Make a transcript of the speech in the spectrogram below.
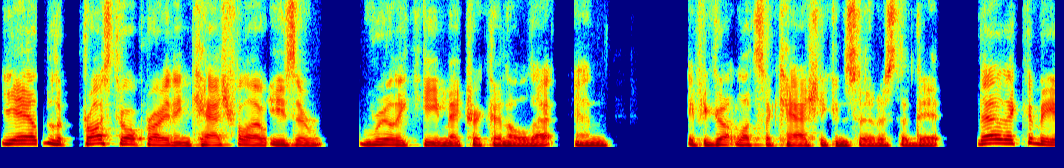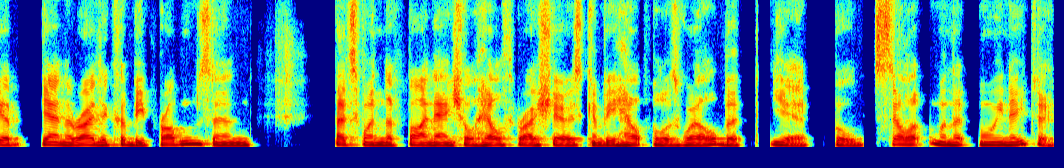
Yeah, look, price to operating cash flow is a really key metric and all that. And if you've got lots of cash, you can service the debt. There, there could be a down the road, there could be problems. And that's when the financial health ratios can be helpful as well. But yeah, we'll sell it when, it, when we need to.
